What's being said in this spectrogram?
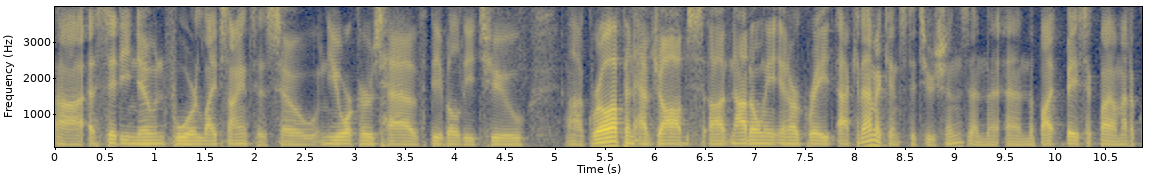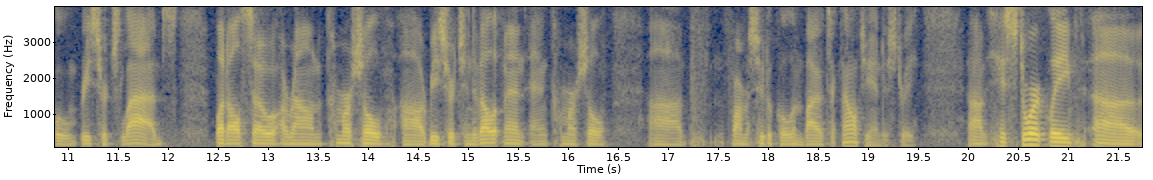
uh, a city known for life sciences. So New Yorkers have the ability to uh, grow up and have jobs uh, not only in our great academic institutions and the, and the bi basic biomedical research labs, but also around commercial uh, research and development and commercial uh, pharmaceutical and biotechnology industry. Um, historically, uh,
